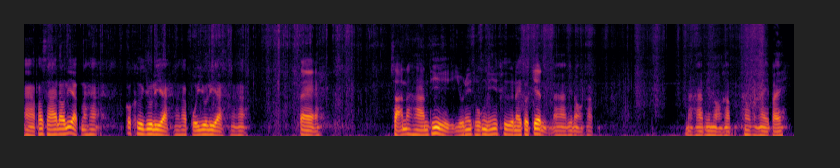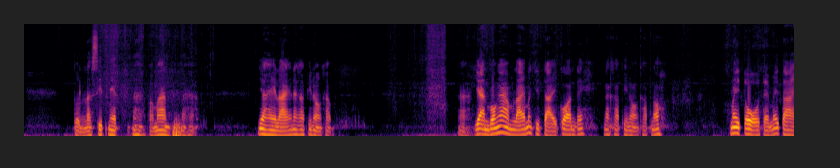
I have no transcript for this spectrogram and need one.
อ่าภาษาเราเรียกนะฮะก็คือยูเรียนะครับปุ๋ยยูเรียนะฮะแต่สารอาหารที่อยู่ในถุงนี้คือไนโตรเจนนะฮะพี่น้องครับนะฮะพี่น้องครับเท่ากันให้ไปต้นละสิบเม็ดนะประมาณนะฮะย่าให้หลายนะครับ พี่น้องครับอ่าย่านบ่งามหลายมันสิตายก่อนเด้นะครับ พี่น้องครับเนาะไม่โตแต่ไม่ตาย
